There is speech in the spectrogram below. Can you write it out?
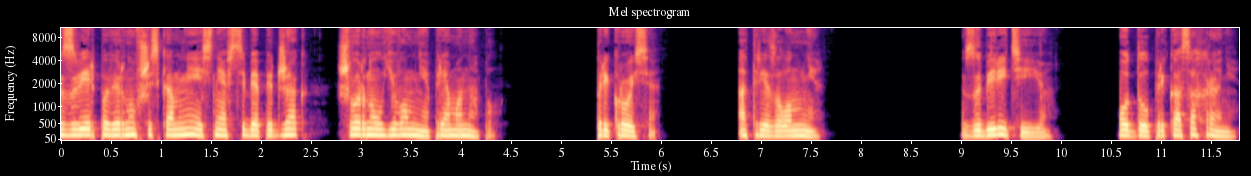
Зверь, повернувшись ко мне и сняв с себя пиджак, швырнул его мне прямо на пол. «Прикройся», — отрезал он мне. «Заберите ее», — отдал приказ охране.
